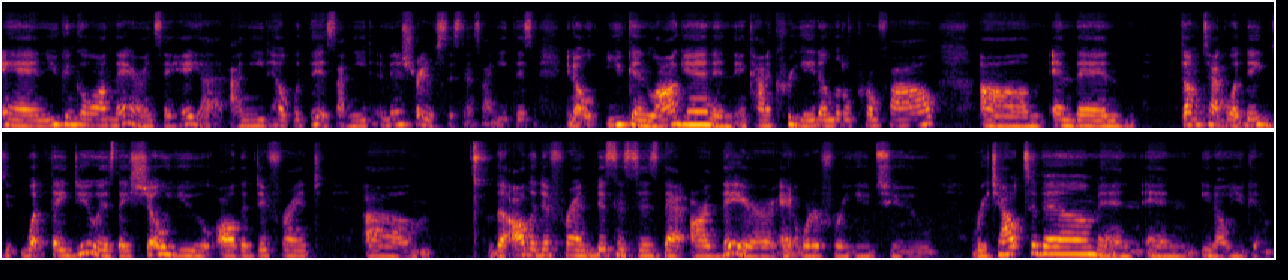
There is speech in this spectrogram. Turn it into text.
And you can go on there and say, hey, I, I need help with this. I need administrative assistance. I need this. You know, you can log in and, and kind of create a little profile. Um, and then Thumbtack, what they do, what they do is they show you all the different um, the all the different businesses that are there in order for you to reach out to them and and you know you can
